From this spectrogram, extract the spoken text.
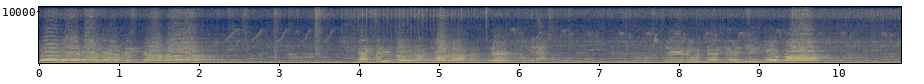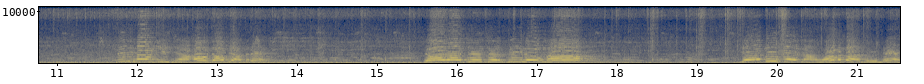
သေရတဲ့ရပိတာပါကဲပြီးဆိုတာရောက်လာတဲ့ညက်ဒီလူချင်းချင်းညီညွတ်ပါ ဒီလုံးညီညာအောင်ကြောင်းပြတဲ့ရောလာချင်းချင်းဒီလုံးမှာရာဒီမျက်နှာဝမ်းမသာတွေနဲ့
